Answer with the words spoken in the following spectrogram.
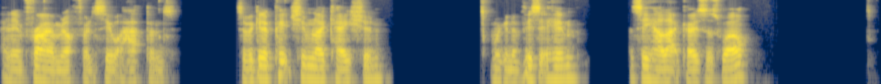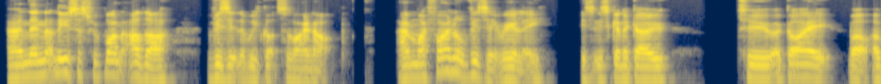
and then throw him an offer and see what happens. So we're going to pitch him location. We're going to visit him and see how that goes as well. And then that leaves us with one other visit that we've got to line up. And my final visit really is, is going to go to a guy, well, uh,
